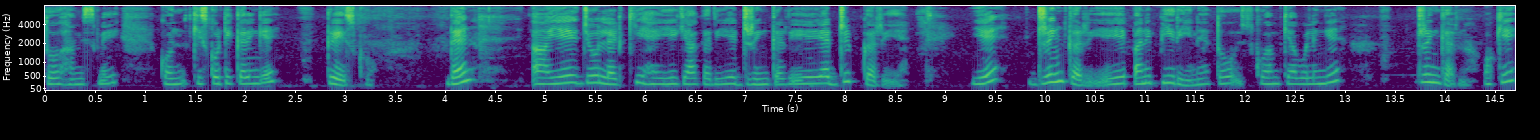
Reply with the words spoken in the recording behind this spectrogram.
तो हम इसमें कौन, किसको टिक करेंगे? क्रेज को। देन ये जो लड़की है, ये क्या कर रही है? ड्रिंक कर रही है या ड्रिप कर रही है? ये ड्रिंक कर रही है, ये पानी पी रही है ना तो इसको हम क्या बोलेंगे? ड्रिंक करना ओके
